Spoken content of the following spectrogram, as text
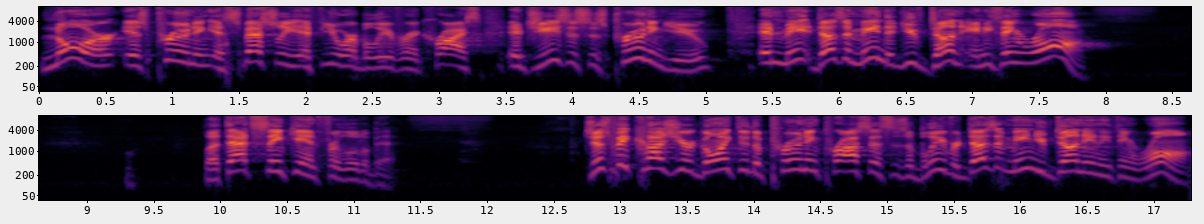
nor is pruning, especially if you are a believer in Christ, if Jesus is pruning you, it doesn't mean that you've done anything wrong. Let that sink in for a little bit. Just because you're going through the pruning process as a believer doesn't mean you've done anything wrong.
